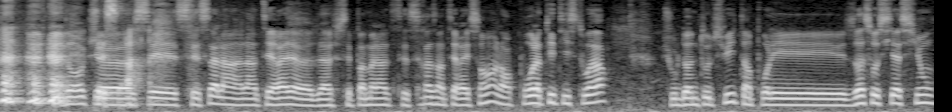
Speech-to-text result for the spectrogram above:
Donc c'est ça l'intérêt. c'est pas mal, c'est très intéressant. Alors pour la petite histoire, je vous le donne tout de suite. Hein, pour les associations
